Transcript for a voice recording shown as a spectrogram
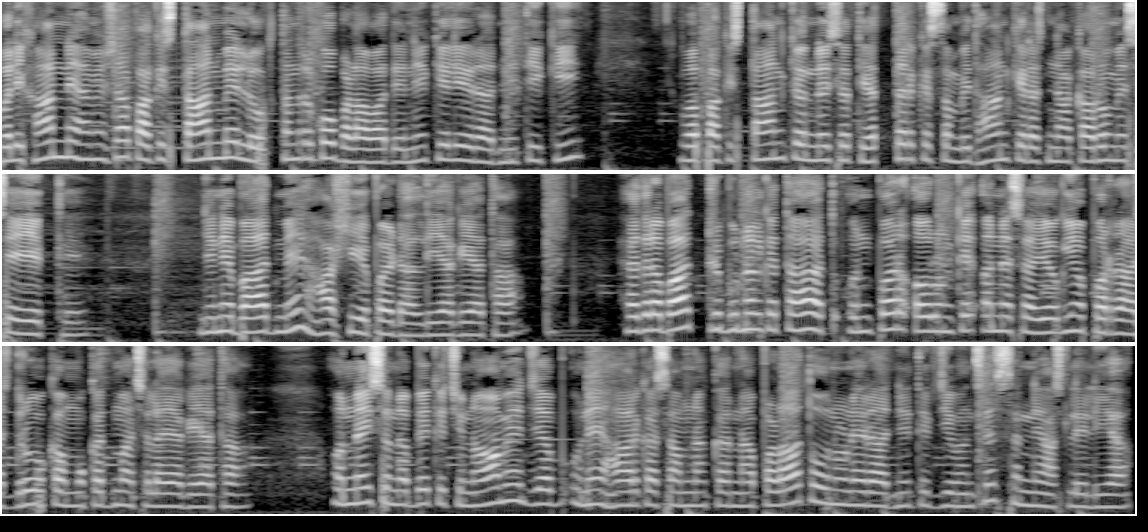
वली खान ने हमेशा पाकिस्तान में लोकतंत्र को बढ़ावा देने के लिए राजनीति की। वह पाकिस्तान के उन्नीस सौ तिहत्तर के संविधान के रचनाकारों में से एक थे, जिन्हें बाद में हाशिए पर डाल दिया गया था। हैदराबाद ट्रिब्यूनल के तहत उन पर और उनके अन्य सहयोगियों पर राजद्रोह का मुकदमा चलाया गया था। उन्नीस सौ नब्बे के चुनाव में जब उन्हें हार का सामना करना पड़ा तो उन्होंने राजनीतिक जीवन से संन्यास ले लिया।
